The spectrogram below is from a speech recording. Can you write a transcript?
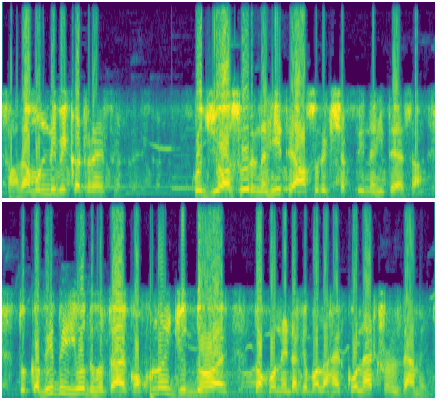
सादा मुंडी भी कट रहे थे कुछ जो असुर नहीं थे आसुरिक शक्ति नहीं थे ऐसा तो कभी भी युद्ध होता है কখনোই যুদ্ধ হয় তখন এটাকে বলা হয় collateral damage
